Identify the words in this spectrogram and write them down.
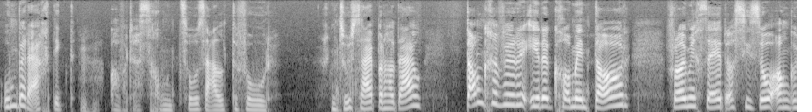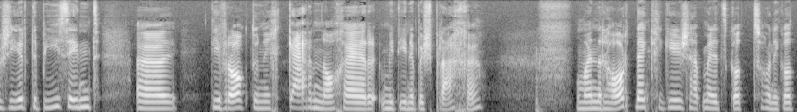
unberechtigt. Aber das kommt so selten vor. Und sonst sagt man halt auch, danke für Ihren Kommentar. Ich freue mich sehr, dass Sie so engagiert dabei sind. Äh, die Frage tue ich gerne nachher mit Ihnen besprechen. Und wenn er hartnäckig ist, hat man jetzt grad, habe ich gerade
